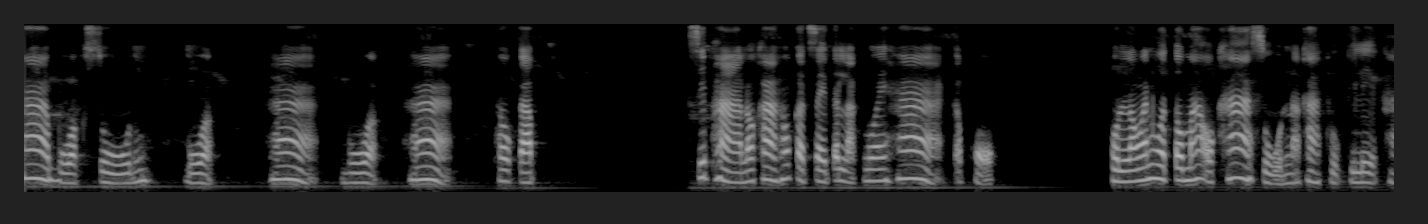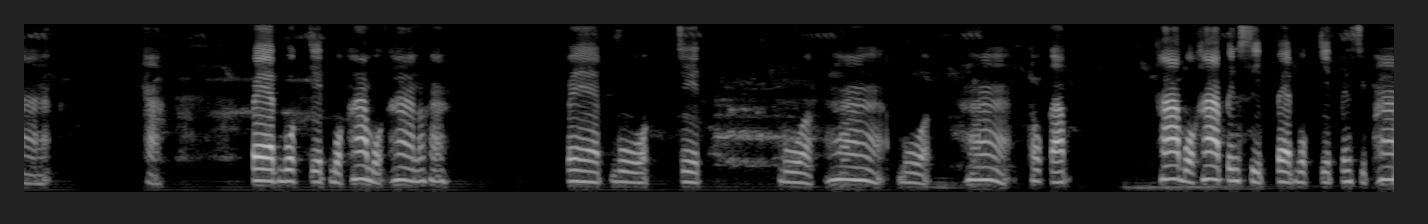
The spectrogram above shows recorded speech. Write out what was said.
ห้าบวกศูนย์บวกห้าบวกห้าเท่ากับสิบหาเนาะค่ะเขากัดใส่ตลักหน่วยห้ากับหกผลรางวัลงวดต่อมาออกห้าศูนย์นะคะ ถูกที่เลขห้าค่ะแปดบวกเจ็ดบวกห้าบวกห้าเนาะค่ะแปดบวกเจ็ด บวกห้าบวกห้าเท่ากับห้าบวกห้าเป็นสิบแปดบวกเจ็ดเป็นสิบห้า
